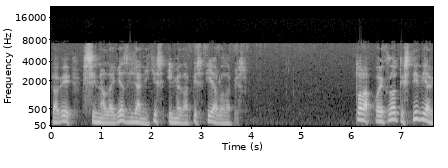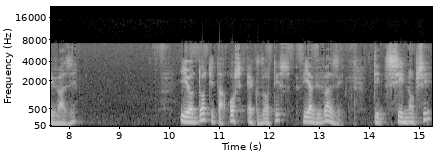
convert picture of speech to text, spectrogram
δηλαδή συναλλαγές λιανικής ημεδαπής ή αλλοδαπής. Τώρα, ο εκδότης τι διαβιβάζει; Η οντότητα ως εκδότης διαβιβάζει την σύνοψη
